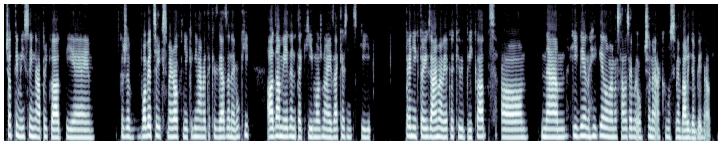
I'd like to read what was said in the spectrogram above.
Čo ty myslím napríklad je že vo viacerých smeroch niekedy máme také zviazané ruky, ale dám jeden taký možno aj zákaznícky pre niektorých zaujímavý ako keby príklad. Uh, nám hygienu, hygienu máme samozrejme určené, ako musíme baliť objednávky.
